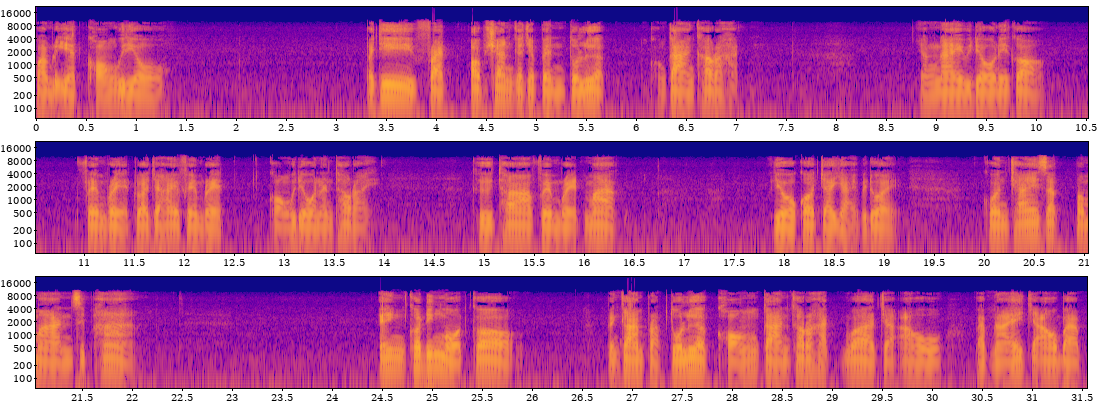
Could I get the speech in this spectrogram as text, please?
ความละเอียดของวิดีโอ ไปที่ flat option ก็จะเป็นตัวเลือกของการเข้ารหัส อย่างในวิดีโอนี้ก็เฟรมเรทว่าจะให้เฟรมเรทของวิดีโอนั้นเท่าไหร่ คือถ้าเฟรมเรทมากวิดีโอก็จะใหญ่ไปด้วย ควรใช้สักประมาณ 15 Encoding Mode ก็เป็นการปรับตัวเลือกของการเข้ารหัสว่าจะเอาแบบไหนจะเอาแบบ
